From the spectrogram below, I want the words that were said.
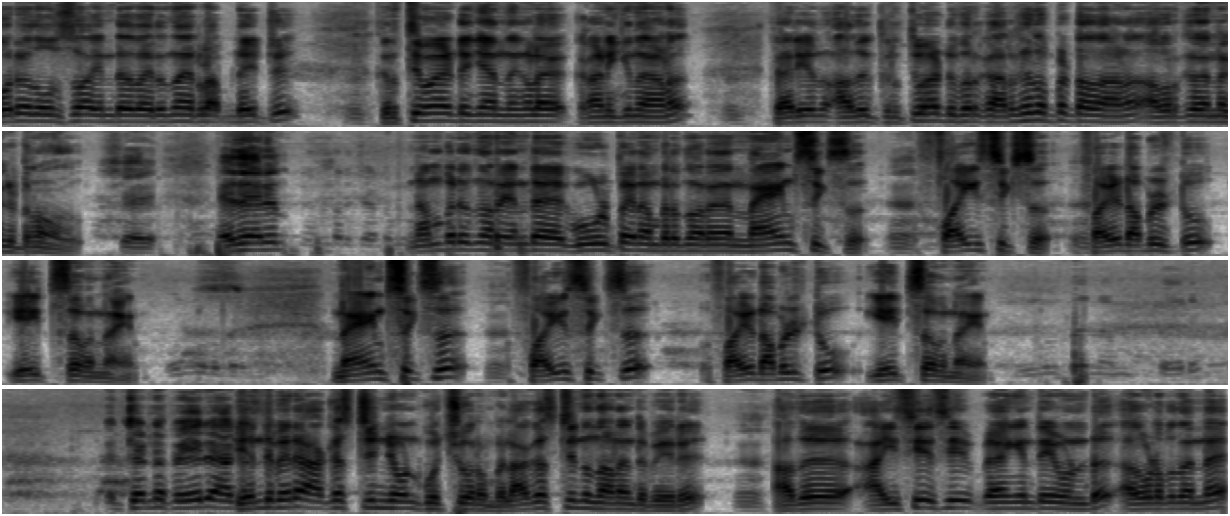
ഓരോ ദിവസവും അതിന്റെ വരുന്നതിനുള്ള അപ്ഡേറ്റ് കൃത്യമായിട്ട് ഞാൻ നിങ്ങളെ കാണിക്കുന്നതാണ്. കാര്യം അത് കൃത്യമായിട്ട് ഇവർക്ക് അർഹതപ്പെട്ടതാണ്. അവർക്ക് തന്നെ കിട്ടണത് ശരി. ഏതായാലും നമ്പർ എന്ന് പറയുന്നത് എന്റെ ഗൂഗിൾ പേ നമ്പർ എന്ന് പറയുന്നത് nine six five six five double two eight seven nine. Nine six five six five double two eight seven nine എന്റെ പേര് അഗസ്റ്റിൻ ജോൺ കൊച്ചുപറമ്പൽ. അഗസ്റ്റിൻ എന്നാണ് എന്റെ പേര്. അത് ഐ സി ഐ സി ബാങ്കിന്റെ ഉണ്ട്. അതോടൊപ്പം തന്നെ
